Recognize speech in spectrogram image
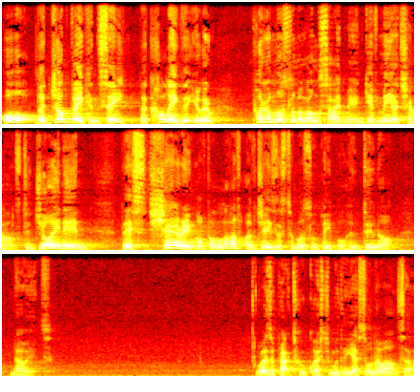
or the job vacancy, the colleague that you're going to put a Muslim alongside me and give me a chance to join in this sharing of the love of Jesus to Muslim people who do not know it. Well, a practical question with a yes or no answer.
